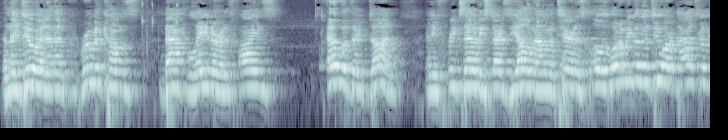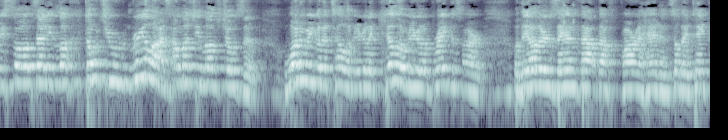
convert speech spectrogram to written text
And they do it, and then Reuben comes back later and finds out what they've done. And he freaks out. He starts yelling at them and tearing his clothes. What are we going to do? Our dad's going to be so upset. He lo- Don't you realize how much he loves Joseph? What are we going to tell him? You're going to kill him. You're going to break his heart. But the others, they hadn't thought that far ahead. And so they take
